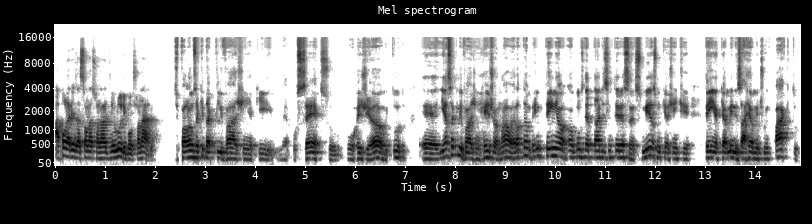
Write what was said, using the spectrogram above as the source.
a polarização nacional entre Lula e Bolsonaro? Falamos aqui da clivagem aqui né, por sexo, por região e tudo. É, e essa clivagem regional, ela também tem alguns detalhes interessantes, mesmo que a gente tenha que amenizar realmente o impacto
